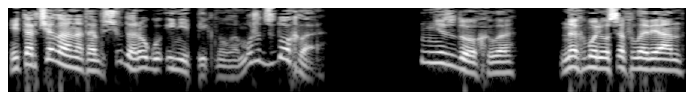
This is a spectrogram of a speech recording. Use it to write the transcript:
и торчала она там всю дорогу и не пикнула. Может, сдохла? Не сдохла, нахмурился Флавиан,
